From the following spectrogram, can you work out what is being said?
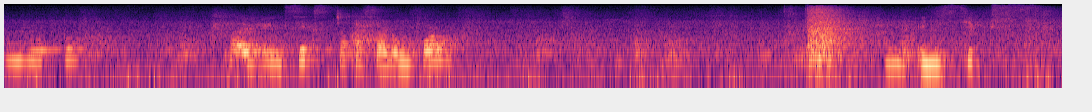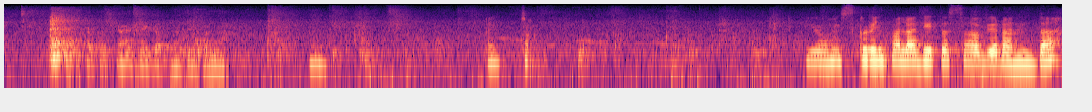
ano to? 5 and 6, tsaka sa room 4. 5 and 6. Tapos nga, i-check up natin pa na. Ay, tsaka. Yung screen pala dito sa veranda.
